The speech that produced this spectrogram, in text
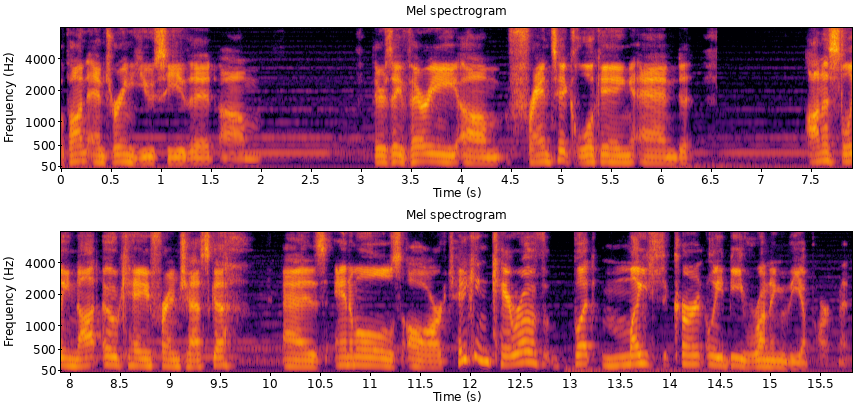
Upon entering, you see that um, there's a very um, frantic-looking and honestly not okay Francesca, as animals are taken care of, but might currently be running the apartment.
